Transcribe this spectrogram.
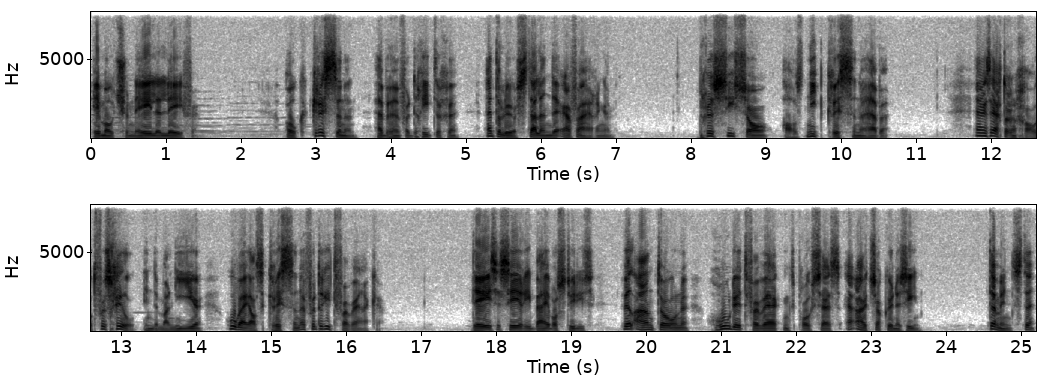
emotionele leven. Ook christenen hebben hun verdrietige en teleurstellende ervaringen. Precies zo als niet-christenen hebben. Er is echter een groot verschil in de manier hoe wij als christenen verdriet verwerken. Deze serie Bijbelstudies wil aantonen hoe dit verwerkingsproces eruit zou kunnen zien. Tenminste,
